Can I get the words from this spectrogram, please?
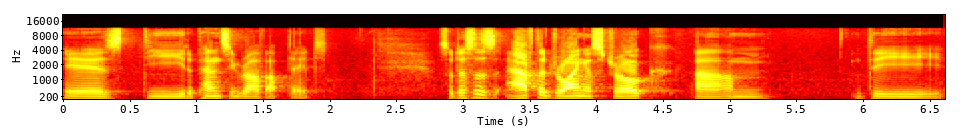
is the dependency graph update. So this is after drawing a stroke, um, the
